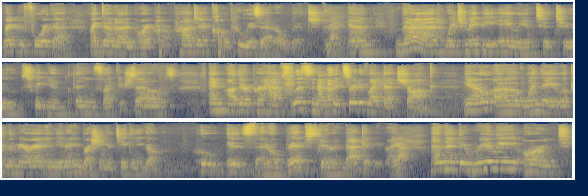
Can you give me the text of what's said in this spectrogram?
right before that. I'd done an art project called Who Is That Old Bitch? Right. And that, which may be alien to, to sweet young things like yourselves and other perhaps listeners, it's sort of like that shock, you know, of one day you look in the mirror and you know, you're brushing your teeth and you go, Who is that old bitch staring back at you, right? Yeah. And that there really aren't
